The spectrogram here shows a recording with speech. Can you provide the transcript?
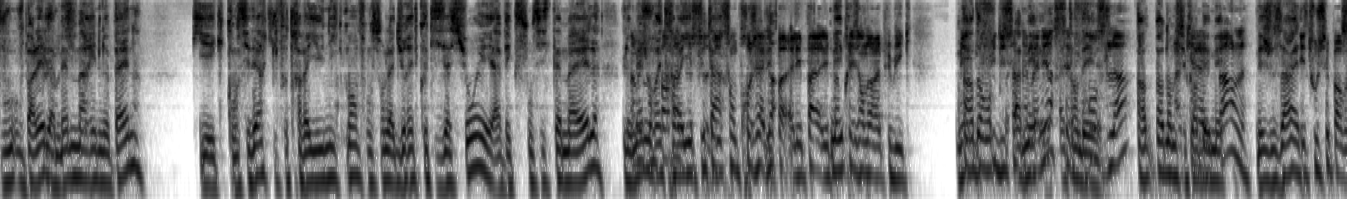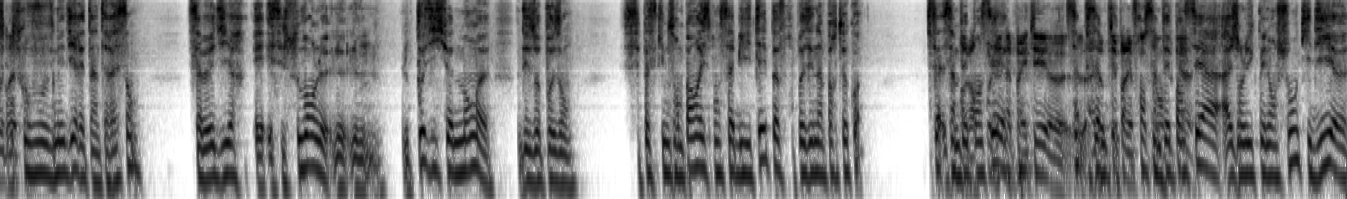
vous, vous parlez de la même Marine Le Pen qui, qui considère qu'il faut travailler uniquement en fonction de la durée de cotisation et avec son système à elle, le Non, même aurait travaillé plus tard. son projet, elle n'est pas, elle est pas, elle est pas mais- présidente de la République. Mais Pardon, d'une ah, certaine mais manière, cette. France-là, Pardon, Monsieur Corbet, mais, parle, mais je vous arrête. par votre Ce ce que vous venez de dire est intéressant. Ça veut dire, et, et c'est souvent le, le- le- le positionnement euh, des opposants, c'est parce qu'ils ne sont pas en responsabilité, ils peuvent proposer n'importe quoi. Ça, ça me fait Alors, penser. pas été euh, Ça, ça me adopté fait, par les Français. ça me fait penser à, à Jean-Luc Mélenchon qui dit euh,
